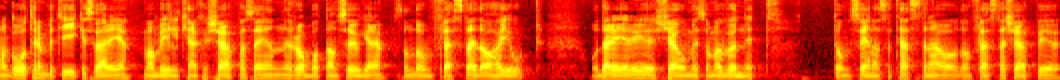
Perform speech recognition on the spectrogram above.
man går till en butik i Sverige. Man vill kanske köpa sig en robotdammsugare. Som de flesta idag har gjort. Och där är det ju Xiaomi som har vunnit de senaste testerna. Och de flesta köper ju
